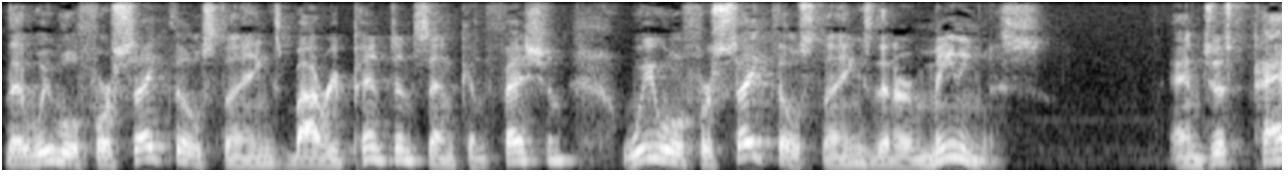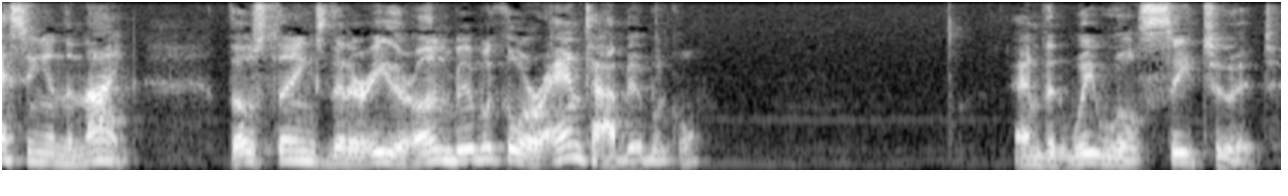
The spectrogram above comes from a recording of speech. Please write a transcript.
that we will forsake those things by repentance and confession. We will forsake those things that are meaningless and just passing in the night. Those things that are either unbiblical or anti biblical. And that we will see to it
